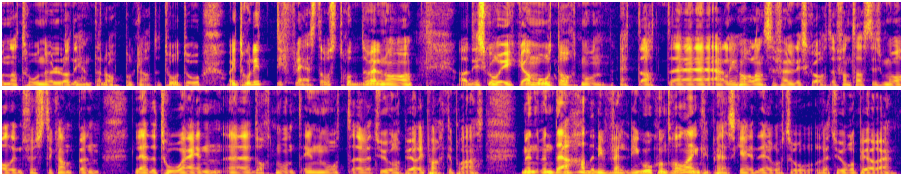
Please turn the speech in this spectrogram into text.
under 2-0, og de henta det opp og klarte 2-2. Og jeg tror de, de, fleste av oss trodde vel nå at de skulle ryke mot Dortmund, etter at eh, Erling Haaland selvfølgelig skåret et fantastisk mål i den første kampen. Leder 2-1 eh, Dortmund inn mot eh, returoppgjøret i Parc de Prince. Men, men, der hadde de veldig god kontroll, egentlig, PSG, i det retur, returoppgjøret.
